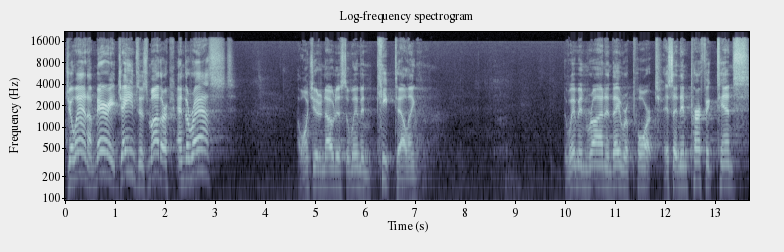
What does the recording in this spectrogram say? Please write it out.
Joanna, Mary, James's mother, and the rest. I want you to notice the women keep telling. The women run and they report. It's an imperfect tense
